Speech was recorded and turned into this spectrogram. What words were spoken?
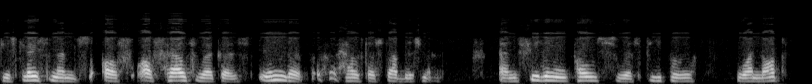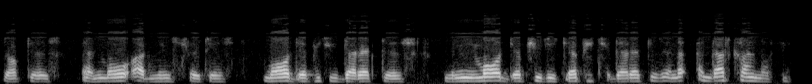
displacement of, of health workers in the health establishment and filling posts with people who are not doctors and more administrators more deputy directors, more deputy deputy directors, and, and that kind of thing.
